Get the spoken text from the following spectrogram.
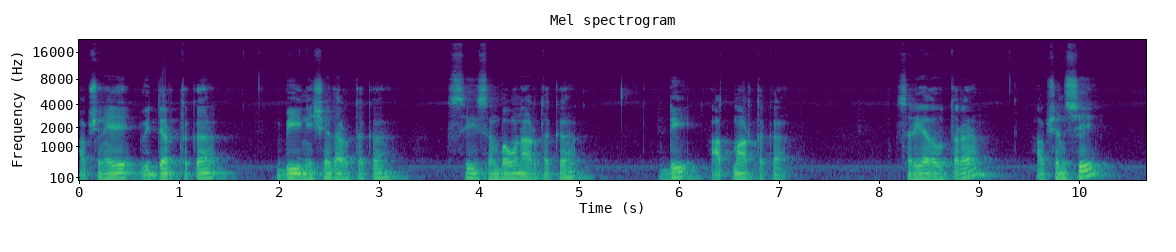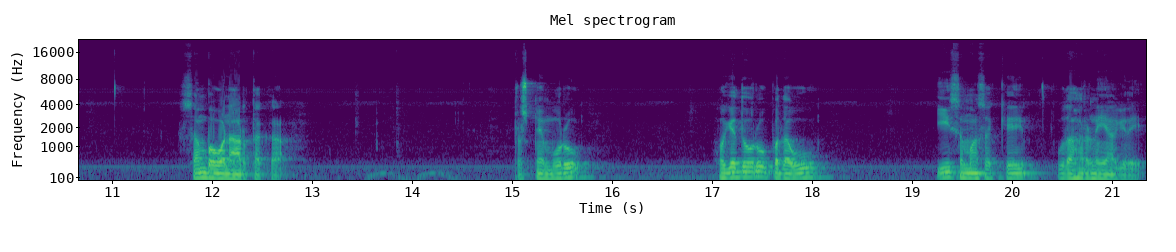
ಆಪ್ಷನ್ ಎ, ವಿದ್ಯಾರ್ಥಕ, ಬಿ, ನಿಷೇಧಾರ್ಥಕ ಸಿ ಸಂಭವನಾರ್ಥಕ, ಡಿ ಆತ್ಮಾರ್ಥಕ. ಸರಿಯಾದ ಉತ್ತರ? ಆಪ್ಷನ್ ಸಿ, ಸಂಭವನಾರ್ಥಕ. ಪ್ರಶ್ನೆ ಮೂರು. ಹೊಗೆದೋರು ಪದವು ಈ ಸಮಾಸಕ್ಕೆ ಉದಾಹರಣೆಯಾಗಿದೆ.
